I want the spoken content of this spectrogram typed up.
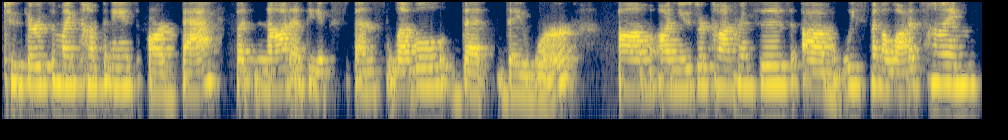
two thirds of my companies are back, but not at the expense level that they were um, on user conferences. Um, we spent a lot of time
